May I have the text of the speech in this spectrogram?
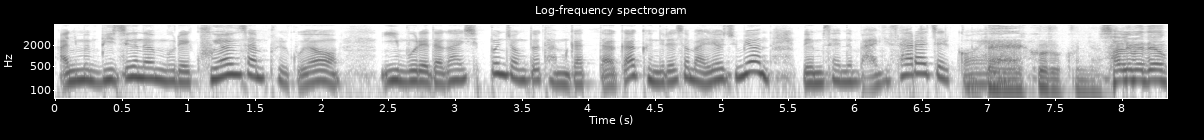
아니면 미지근한 물에 구연산 풀고요. 이 물에다가 한 10분 정도 담갔다가 그늘에서 말려주면 냄새는 많이 사라질 거예요. 네, 그렇군요. 살림에 대한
